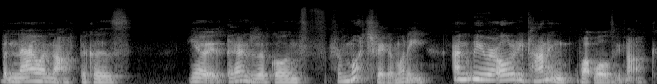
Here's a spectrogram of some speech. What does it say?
but now I'm not because, you know, it, it ended up going for much bigger money. And we were already planning what walls we'd knock.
